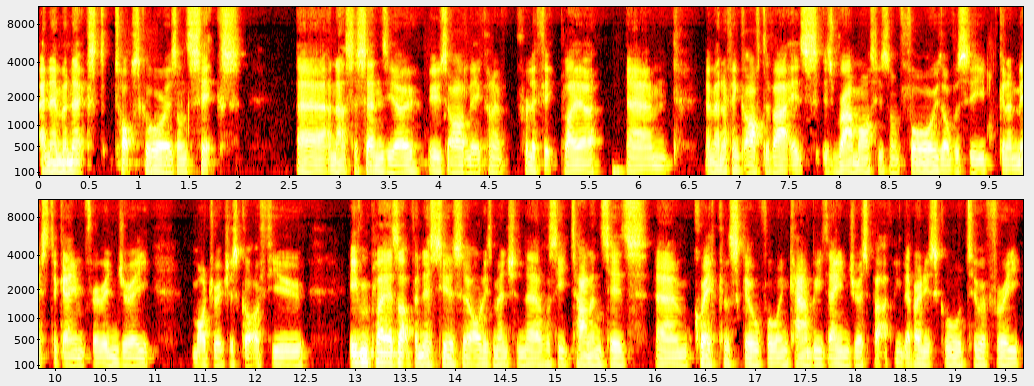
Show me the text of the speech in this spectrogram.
and then the next top scorer is on six, uh, and that's Asensio, who's hardly a kind of prolific player. Um, and then I think after that it's, it's Ramos who's on four. He's obviously going to miss the game for injury. Modric has got a few even players like Vinicius, that Ollie's mentioned, they're obviously talented, um, quick and skillful, and can be dangerous. But I think they've only scored two or three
